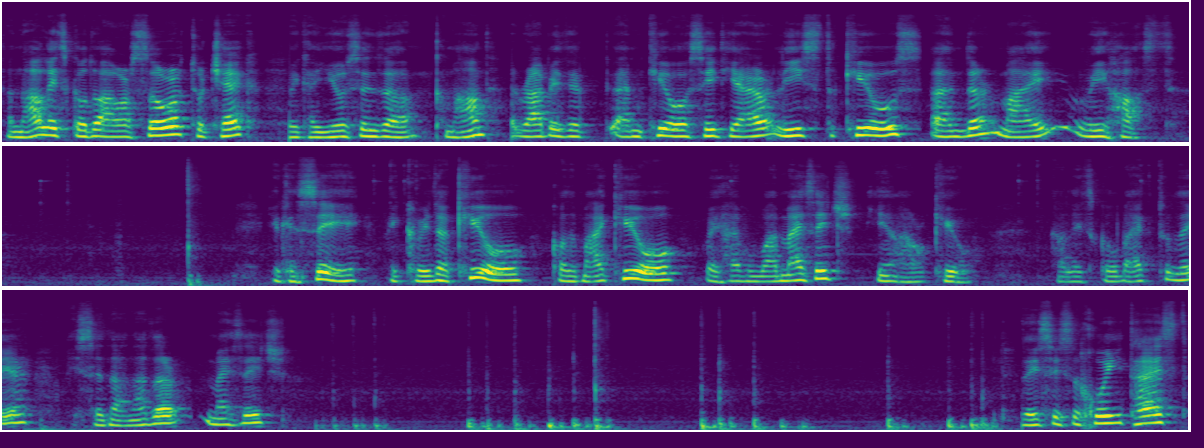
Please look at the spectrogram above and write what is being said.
So now let's go to our server to check we can use the command rabbitmqctl um, list queues under my vhost. You can see we create a queue called my queue. We have one message in our queue. Now let's go back to there. We send another message. This is Hui test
